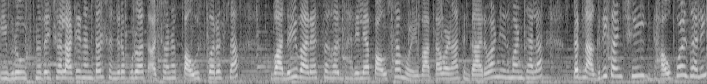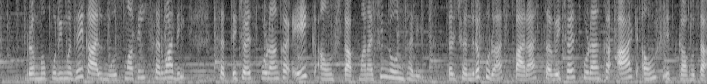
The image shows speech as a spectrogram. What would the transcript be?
तीव्र उष्णतेच्या लाटेनंतर चंद्रपुरात अचानक पाऊस बरसला. वादळी वाऱ्यासह झालेल्या पावसामुळे वातावरणात गारवा निर्माण झाला. तर नागरिकांची धावपळ झाली. ब्रह्मपुरीमध्ये काल मोसमातील सर्वाधिक सत्तेचाळीस पूर्णांक एक अंश तापमानाची नोंद झाली. तर चंद्रपुरात पारा चव्वेचाळीस पूर्णांक आठ अंश इतका होता.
